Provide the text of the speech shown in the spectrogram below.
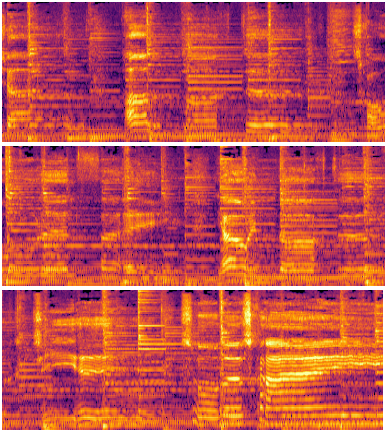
child Allemachtig Schoon en fijn. Jou indachtig Zie ik zonneschijn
